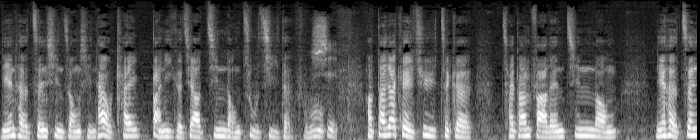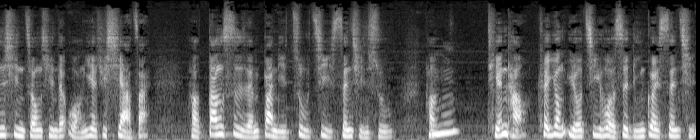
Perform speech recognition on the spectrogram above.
联合征信中心，它有开办一个叫金融助记的服务。是，好，大家可以去这个财团法人金融。联合征信中心的网页去下载，好，当事人办理注记申请书，好，填好可以用邮寄或者是临柜申请，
